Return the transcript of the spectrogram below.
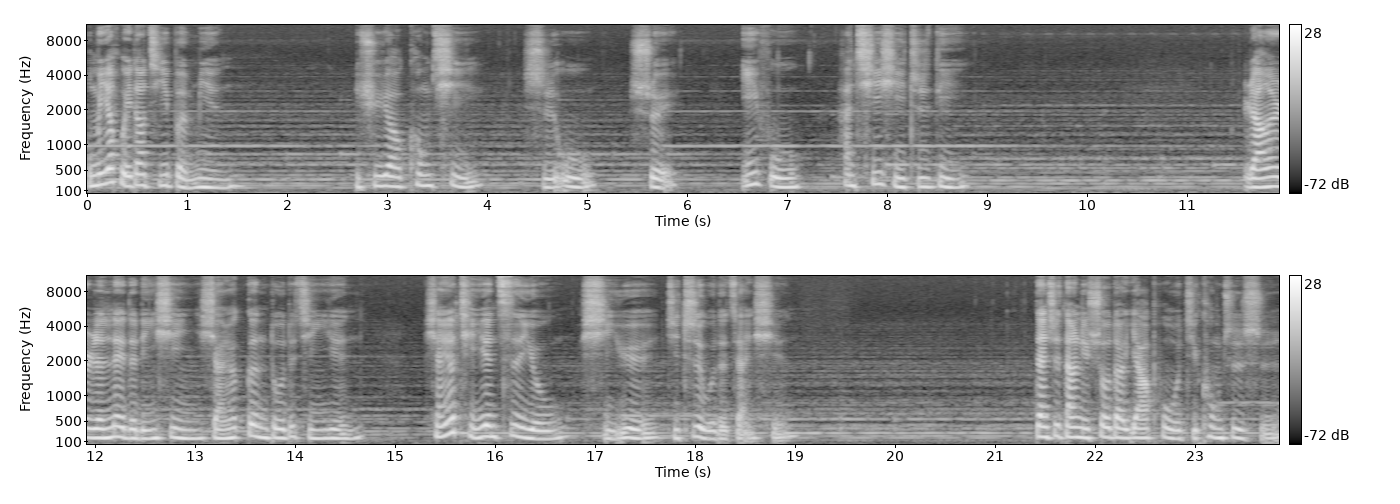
我们要回到基本面，你需要空气、食物、水、衣服和栖息之地。然而，人类的灵性想要更多的经验。想要体验自由、喜悦及自我的展现，但是当你受到压迫及控制时，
